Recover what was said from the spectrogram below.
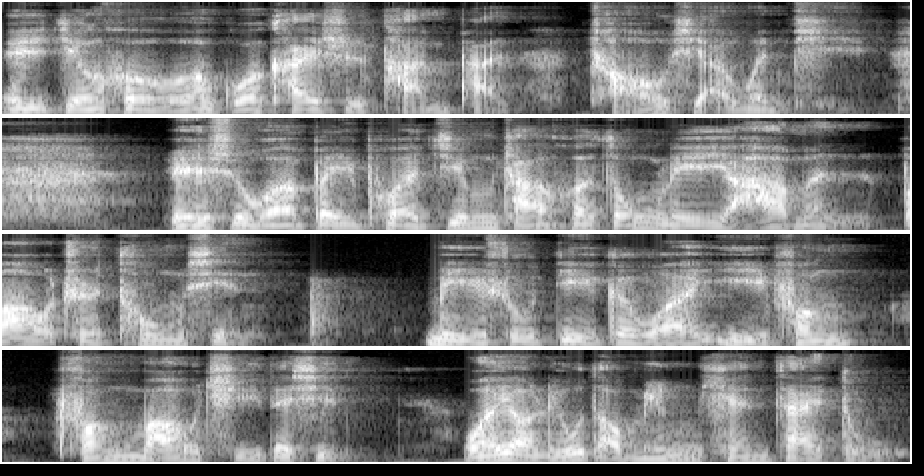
已经和俄国开始谈判朝鲜问题，于是我被迫经常和总理衙门保持通信。秘书递给我一封冯毛奇的信，我要留到明天再读。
